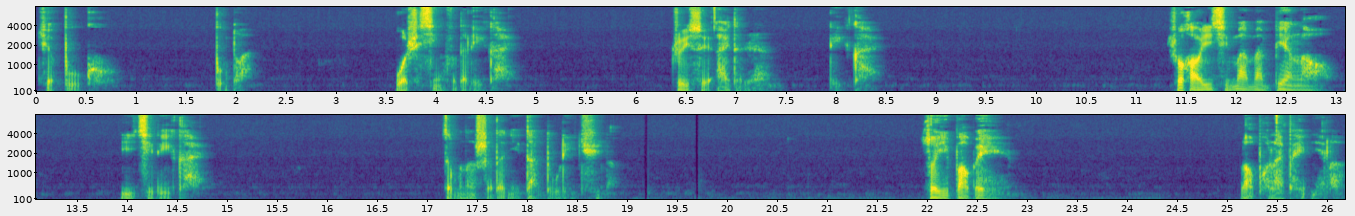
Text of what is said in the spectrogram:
却不苦不短。我是幸福的离开。”追随爱的人离开，说好一起慢慢变老，一起离开，怎么能舍得你单独离去呢？所以，宝贝，老婆来陪你了。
